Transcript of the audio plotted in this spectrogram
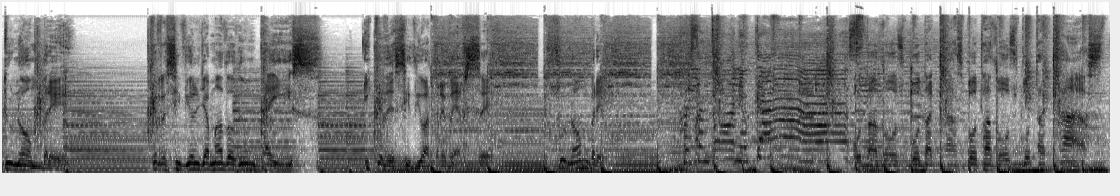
de un hombre que recibió el llamado de un país y que decidió atreverse. Su nombre Vota dos, vota cast, vota dos, vota cast.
